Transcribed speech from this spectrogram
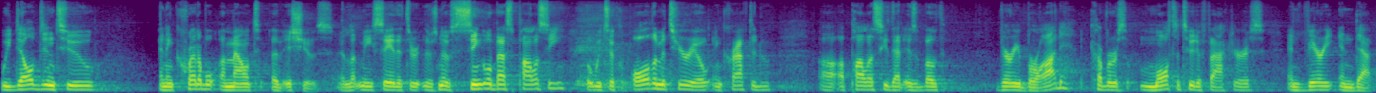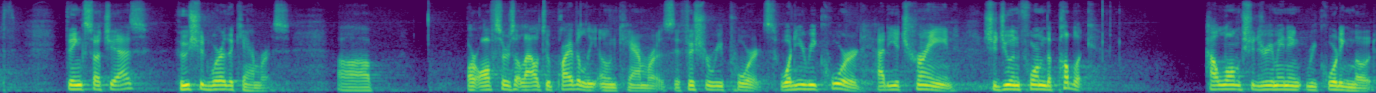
We delved into an incredible amount of issues. And let me say that there, there's no single best policy, but we took all the material and crafted uh, a policy that is both very broad, covers multitude of factors, and very in-depth. Things such as who should wear the cameras, uh, are officers allowed to privately own cameras? Official reports. What do you record? How do you train? Should you inform the public? How long should you remain in recording mode?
